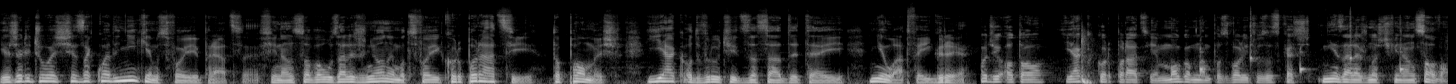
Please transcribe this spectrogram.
Jeżeli czułeś się zakładnikiem swojej pracy, finansowo uzależnionym od swojej korporacji, to pomyśl, jak odwrócić zasady tej niełatwej gry. Chodzi o to, jak korporacje mogą nam pozwolić uzyskać niezależność finansową.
